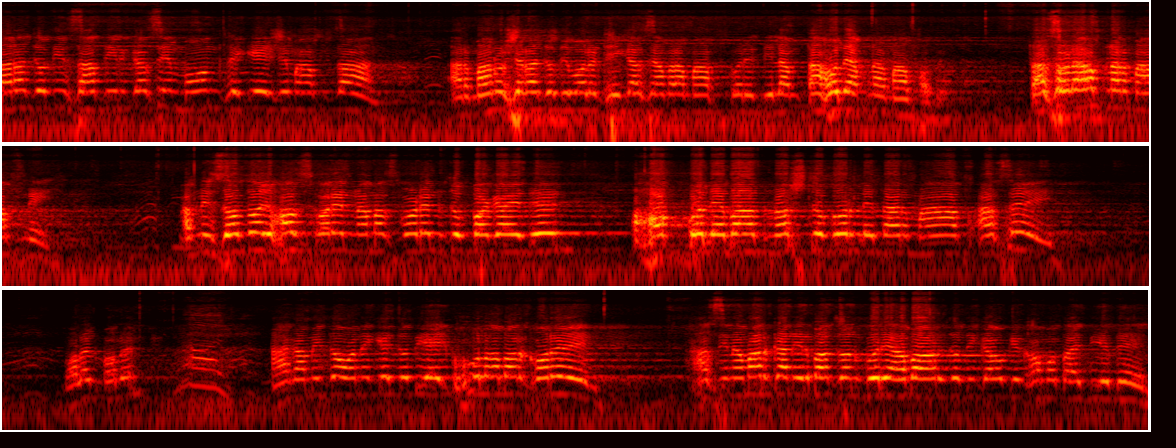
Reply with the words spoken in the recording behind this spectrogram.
তারা যদি জাতির কাছে মন থেকে এসে মাফ চান, আর মানুষেরা যদি বলে, ঠিক আছে, আমরা মাফ করে দিলাম, তাহলে আপনার মাফ হবে। তাছাড়া আপনার মাফ নেই। আপনি যতই হজ করেন, নামাজ পড়েন, জব্বা গায়ে দেন হক বলে বাদ নষ্ট করলে তার মাফ আছে। বলেন বলেন। আগামীতে অনেকে যদি এই ভুল আবার করেন হাসিনা মার্কা নির্বাচন করে আবার যদি কাউকে ক্ষমতায় দিয়ে দেন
